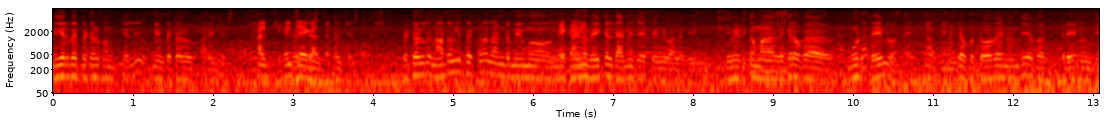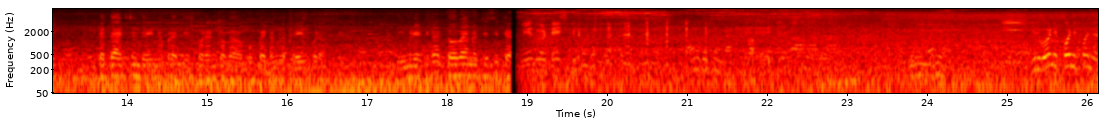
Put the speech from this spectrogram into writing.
నియర్ బై పెట్రోల్ పంప్కి వెళ్ళి మేము పెట్రోల్ అరేంజ్ చేస్తాం. హెల్ప్ హెల్ప్ చేయగలుగుతారు. హెల్ప్ చేస్తాం. Petrol not only petrol and మేము ఎక్కడైనా వెహికల్ డ్యామేజ్ అయిపోయింది వాళ్ళది. ఇమీడియట్గా మా దగ్గర ఒక మూడు ట్రైన్లు ఉన్నాయి. అంటే ఒక టోవైన్ ఉంది ఒక క్రెయిన్ ఉంది. పెద్ద యాక్సిడెంట్ జరిగినప్పుడు అది తీసుకోవడానికి ఒక ముప్పై టన్నుల క్రెయిన్ కూడా ఉంది. ఇమీడియట్గా వచ్చేసి క్ర- ప్లీజ్ రొటేషన్ ఇది పోనీ పోనీ పోనీ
